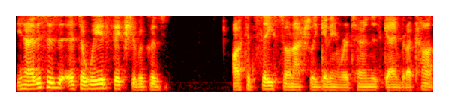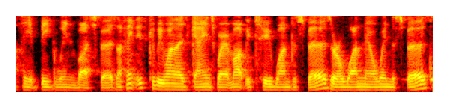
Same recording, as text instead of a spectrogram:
you know, this is it's a weird fixture because I could see Son actually getting a return this game, but I can't see a big win by Spurs. I think this could be one of those games where it might be 2 1 to Spurs or a 1 0 win to Spurs.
